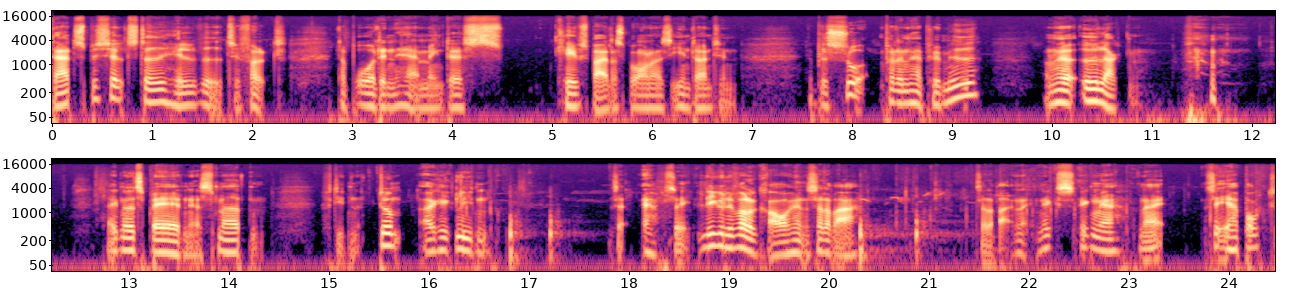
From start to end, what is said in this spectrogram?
Der er et specielt sted i helvede til folk, der bruger den her mængde cave spider spawners i en dungeon. Jeg blev sur på den her pyramide, og nu har jeg ødelagt den. der er ikke noget tilbage af den. Jeg smadret den. Fordi den er dum, og jeg kan ikke lide den. Så, ja, se. Ligegyldigt hvor du graver hen, så er der bare... Så er der bare... Nej, niks. Ikke mere. Nej. Se, jeg har brugt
